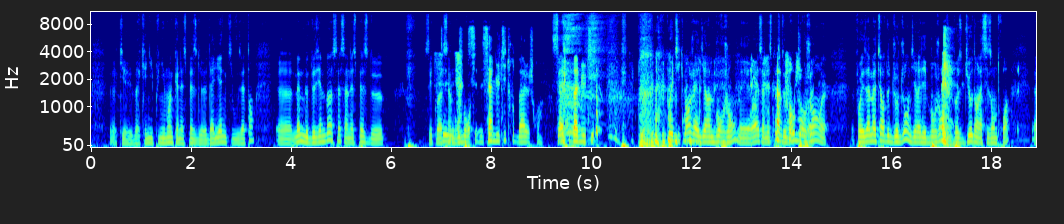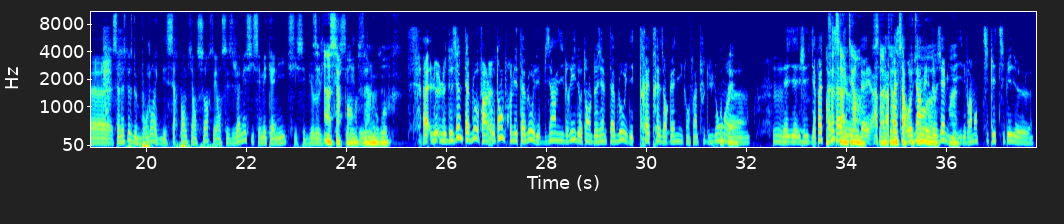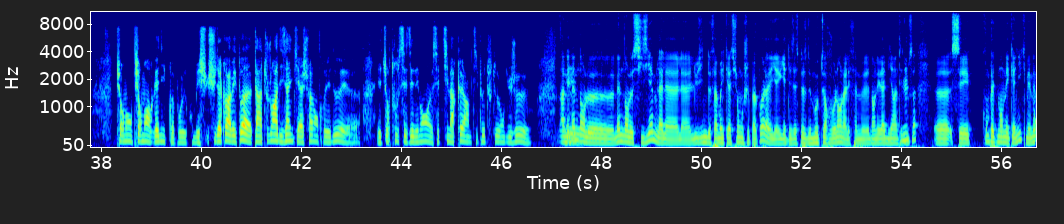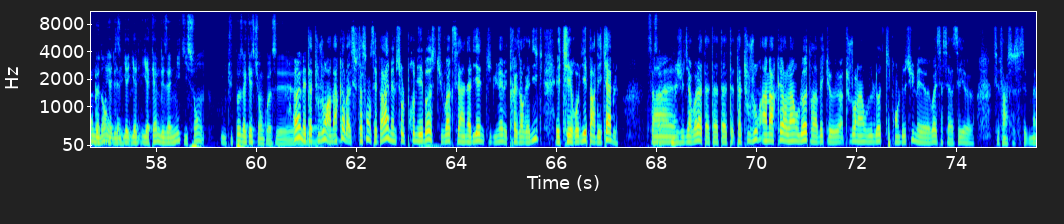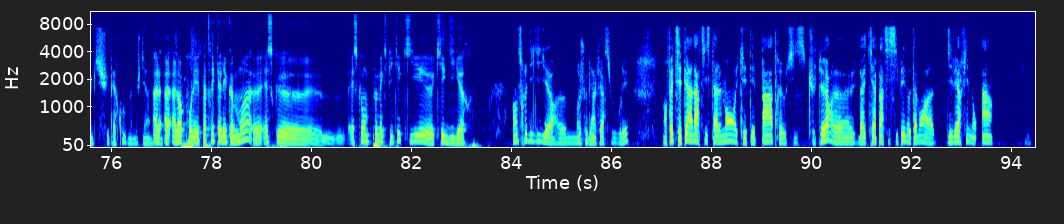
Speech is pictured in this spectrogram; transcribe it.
qui, est, bah, qui est ni plus ni moins qu'un espèce de- d'alien qui vous attend. Euh, même le deuxième boss, ça, c'est un espèce de. C'est quoi? C'est un gros. C'est c'est un multi-trou de balle, je crois. C'est un trou de balle multiple. plus poétiquement, j'allais dire un bourgeon, mais ouais, c'est une espèce de gros bourgeon. Pour les amateurs de Jojo, on dirait des bourgeons qui posent Dio dans la saison 3. Euh, c'est une espèce de bourgeon avec des serpents qui en sortent et on sait jamais si c'est mécanique, si c'est biologique. un serpent, c'est un gros. Ah, le, deuxième tableau, enfin autant le premier tableau il est bien hybride, autant le deuxième tableau il est très très organique. Enfin tout du long, il n'y a, pas de passage. après, ça, revient, mais le deuxième il, est, vraiment typé typé purement purement organique quoi pour le coup. Mais je, suis d'accord avec toi, tu as toujours un design qui est à cheval entre les deux et, et tu retrouves ces éléments, ces petits marqueurs un petit peu tout au long du jeu. Ah mais même dans le même dans le sixième, là, l'usine de fabrication ou je sais pas quoi, là, il y, a des espèces de moteurs volants là, les fameux dans les labyrinthes et tout mm. ça. Euh, c'est complètement mécanique, mais même dedans, il y, y, a quand même des ennemis qui sont où tu te poses la question quoi. Ah ouais, mais t'as toujours un marqueur. Bah, de toute façon, c'est pareil. Même sur le premier boss, tu vois que c'est un alien qui lui-même est très organique et qui est relié par des câbles. Je veux dire, voilà, t'as as, toujours un marqueur l'un ou l'autre avec euh, toujours l'un ou l'autre qui prend le dessus, mais euh, ouais, ça c'est assez, euh, c'est enfin, c'est même super cool, même je dirais. Alors, pour les pas très calés comme moi, est-ce que, est-ce qu'on peut m'expliquer qui est qui est Giger? Hans Rudi Giger, moi je veux bien le faire si vous voulez. En fait, c'était un artiste allemand qui était peintre et aussi sculpteur, bah, qui a participé notamment à divers films, dont un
